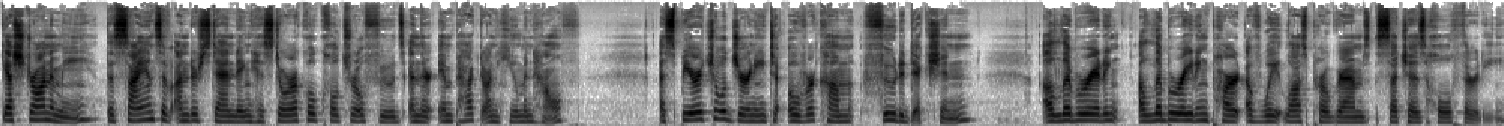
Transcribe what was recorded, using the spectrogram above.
Gastronomy, the science of understanding historical cultural foods and their impact on human health. A spiritual journey to overcome food addiction. A liberating, a liberating part of weight loss programs such as Whole 30.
